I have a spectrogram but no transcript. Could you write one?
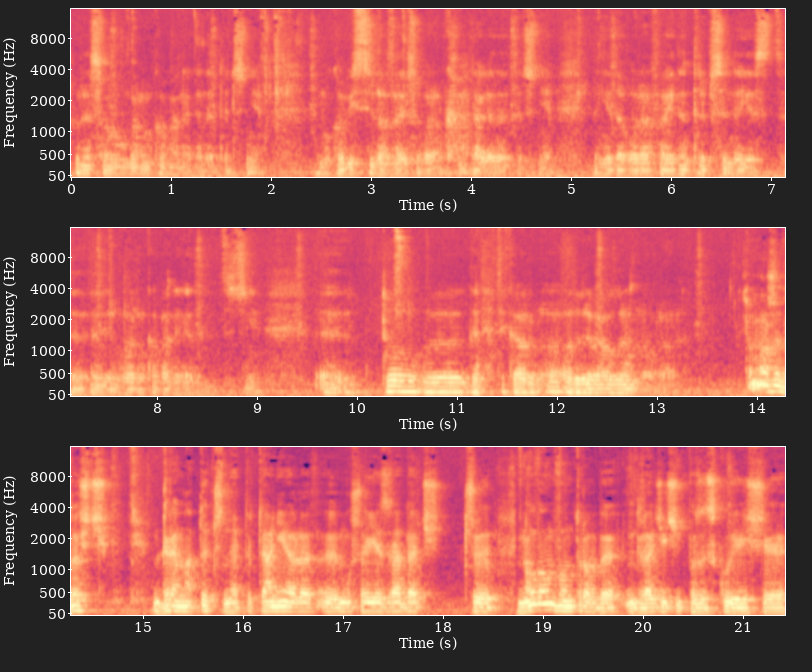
które są uwarunkowane genetycznie. Mukowiscydoza jest uwarunkowana genetycznie, niedobór alfa-1 trypsyny jest e, uwarunkowany genetycznie. Tu genetyka odgrywa ogromną rolę. To może dość dramatyczne pytanie, ale muszę je zadać czy nową wątrobę dla dzieci pozyskuje się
